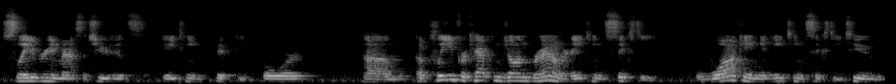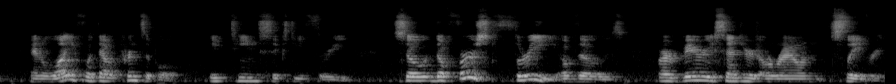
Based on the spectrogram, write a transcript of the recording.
Slavery in Massachusetts, 1854, um, A Plea for Captain John Brown in 1860, Walking in 1862, and Life Without Principle, 1863. So the first three of those are very centered around slavery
